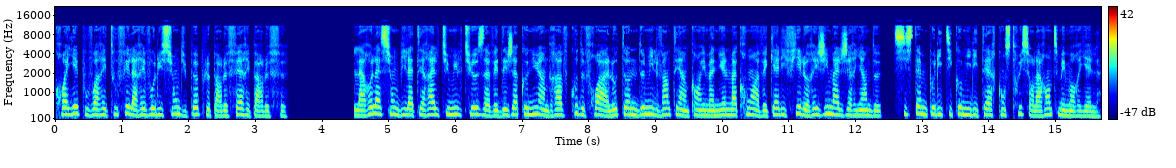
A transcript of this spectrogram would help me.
croyait pouvoir étouffer la révolution du peuple par le fer et par le feu. La relation bilatérale tumultueuse avait déjà connu un grave coup de froid à l'automne 2021 quand Emmanuel Macron avait qualifié le régime algérien de système politico-militaire construit sur la rente mémorielle.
